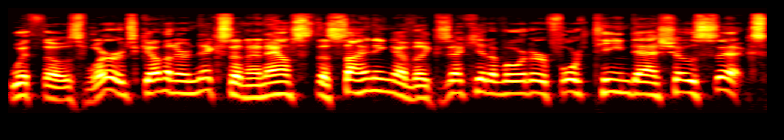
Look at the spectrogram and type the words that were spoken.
With those words, Governor Nixon announced the signing of Executive Order 14 06,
